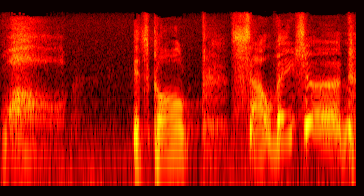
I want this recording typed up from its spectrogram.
Whoa. It's called salvation.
